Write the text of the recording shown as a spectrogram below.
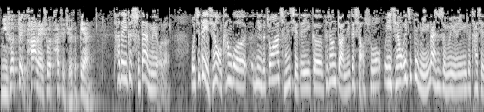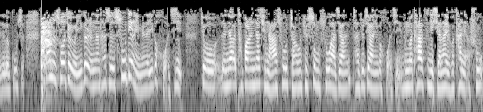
你说对他来说，他就觉得变了他的一个时代没有了。我记得以前我看过那个钟阿成写的一个非常短的一个小说，我以前我一直不明白是什么原因，就他写这个故事。他当时说，就有一个人呢，他是书店里面的一个伙计，就人家他帮人家去拿书，然后去送书啊，这样他就这样一个伙计。那么他自己闲来也会看点书。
